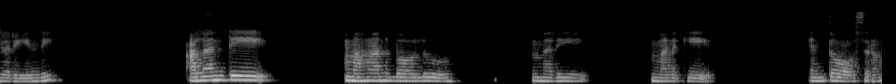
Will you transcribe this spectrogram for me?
జరిగింది. అలాంటి మహానుభావులు మరి మనకి ఎంతో అవసరం.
